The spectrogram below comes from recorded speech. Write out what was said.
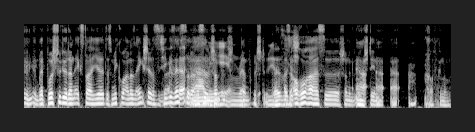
im, im Red Bull Studio dann extra hier das Mikro anders eingestellt, hast du dich hingesetzt oder Ja, hast du nee, schon im dann, Red Bull Studio. Also Aurora hast du schon im, ja, im Stehen ja, ja, aufgenommen.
